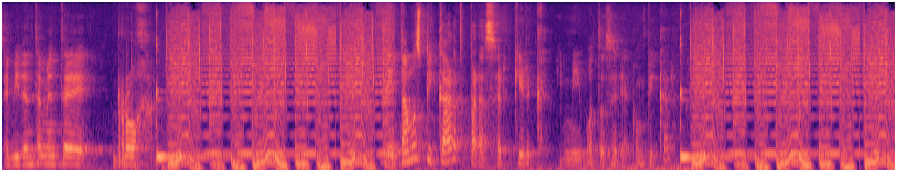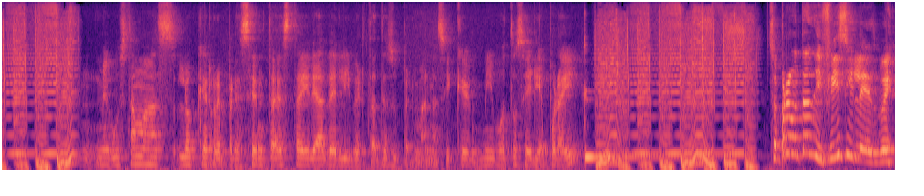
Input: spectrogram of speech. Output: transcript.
Evidentemente roja. Necesitamos Picard para hacer Kirk y mi voto sería con Picard. Me gusta más lo que representa esta idea de libertad de Superman, así que mi voto sería por ahí. Son preguntas difíciles, güey.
